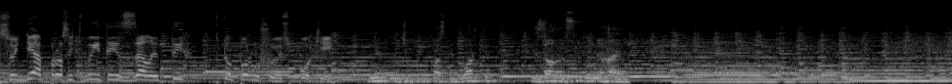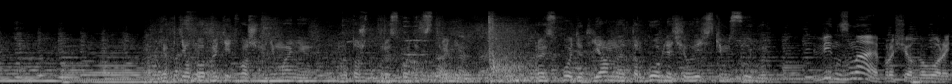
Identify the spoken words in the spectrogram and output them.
Суддя просить вийти із зали тих, хто порушує спокій. Зняти указ під варти і зали суду негайно. Я хотел бы обратить ваше внимание на то, что происходит в стране. Происходит явная торговля человеческими судьбами. Він знає про що говорить.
